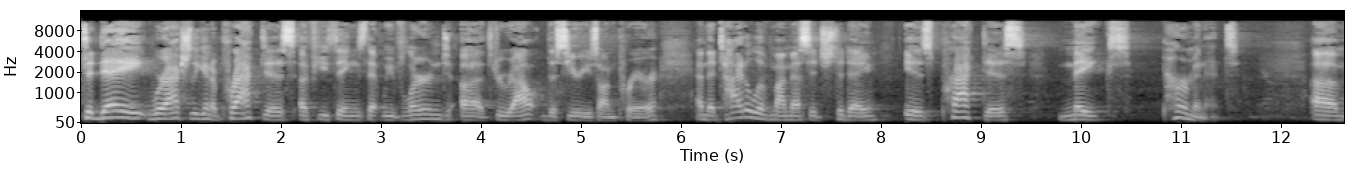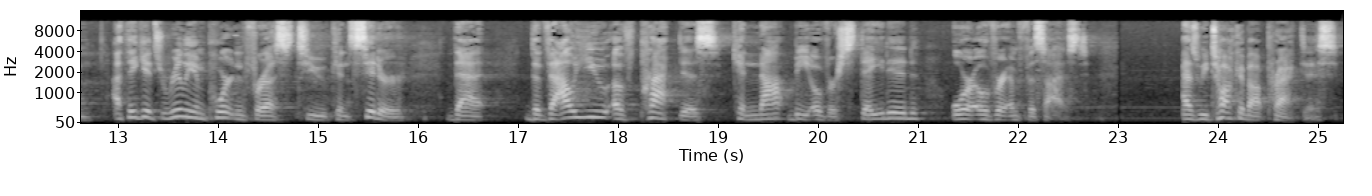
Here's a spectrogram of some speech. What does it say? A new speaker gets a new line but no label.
Today, we're actually going to practice a few things that we've learned uh, throughout the series on prayer. And the title of my message today is Practice Makes Permanent. Um, I think it's really important for us to consider that the value of practice cannot be overstated or overemphasized. As we talk about practice,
